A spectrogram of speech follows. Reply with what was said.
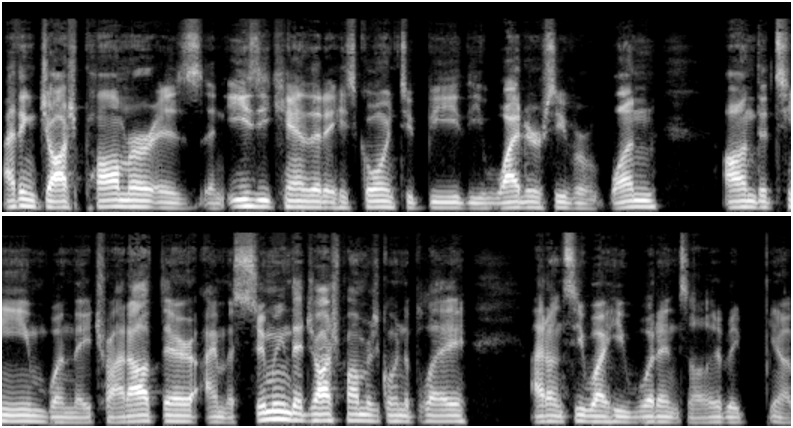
I think Josh Palmer is an easy candidate. He's going to be the wide receiver one on the team when they trot out there. I'm assuming that Josh Palmer is going to play. I don't see why he wouldn't. So it'll be, you know,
